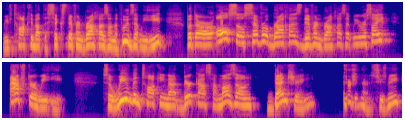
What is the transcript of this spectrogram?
We've talked about the six different brachas on the foods that we eat, but there are also several brachas, different brachas that we recite after we eat. So we've been talking about Birkas Hamazon benching, excuse me,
